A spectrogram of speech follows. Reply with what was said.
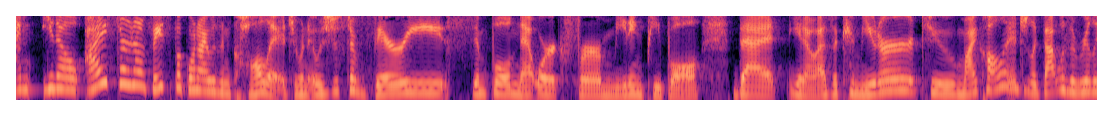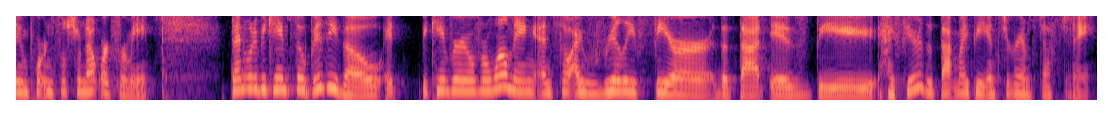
And you know, I started on Facebook when I was in college when it was just a very simple network for meeting people that, you know, as a commuter to my college, like that was a really important social network for me. Then when it became so busy though, it became very overwhelming and so i really fear that that is the i fear that that might be instagram's destiny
